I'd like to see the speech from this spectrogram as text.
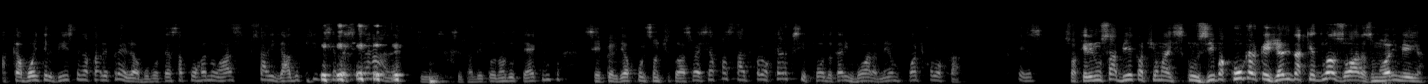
Acabou a entrevista e ainda falei para ele, ó, vou botar essa porra no ar, você tá ligado que você vai se errar, né? Que você tá detonando o técnico, você perdeu a posição titular, você vai ser afastado. Ele falou, eu quero que se foda, eu quero ir embora mesmo, pode colocar. Beleza. Só que ele não sabia que eu tinha uma exclusiva com o Carpegiani daqui a duas horas, uma hora e meia.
